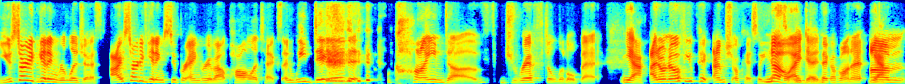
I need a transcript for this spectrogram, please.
you started getting religious. I started getting super angry about politics and we did kind of drift a little bit. yeah. I don't know if you picked I'm sure okay, so yes, No, I you did. pick up on it. Yeah. Um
